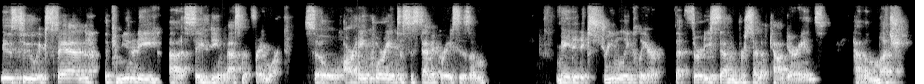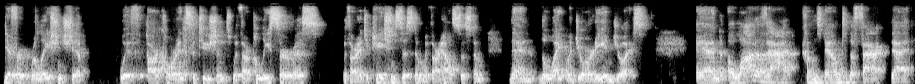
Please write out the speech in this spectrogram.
is to expand the community uh, safety investment framework. So, our inquiry into systemic racism made it extremely clear that 37% of Calgarians have a much different relationship with our core institutions, with our police service, with our education system, with our health system, than the white majority enjoys. And a lot of that comes down to the fact that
